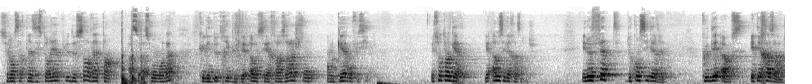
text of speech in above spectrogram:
selon certains historiens, plus de 120 ans à ce, moment-là, que les deux tribus des Haus et Khazraj sont en guerre officielle. Ils sont en guerre, les Haus et les Khazraj. Et le fait de considérer que des Haus et des Khazraj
